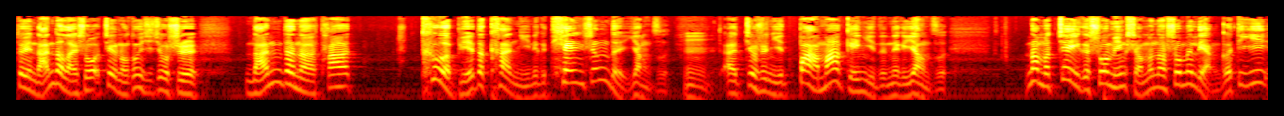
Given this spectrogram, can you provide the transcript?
对男的来说，这种东西就是男的呢，他特别的看你那个天生的样子，嗯，呃，就是你爸妈给你的那个样子。那么这个说明什么呢？说明两个：第一，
